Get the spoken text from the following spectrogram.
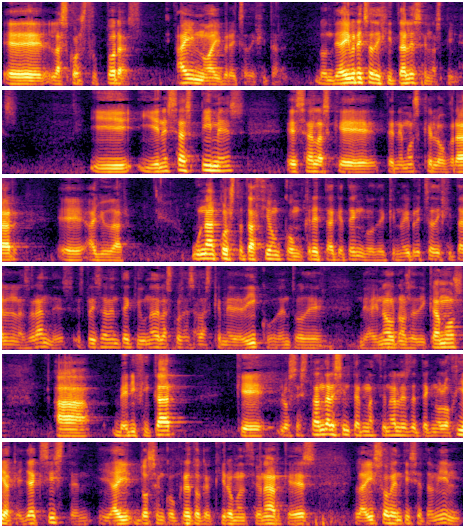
eh, las constructoras. Ahí no hay brecha digital. Donde hay brecha digital es en las pymes. Y, en esas pymes es a las que tenemos que lograr eh, ayudar. Una constatación concreta que tengo de que no hay brecha digital en las grandes es precisamente que una de las cosas a las que me dedico dentro de, de nos dedicamos a verificar que los estándares internacionales de tecnología que ya existen, y hay dos en concreto que quiero mencionar, que es la ISO 27000,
